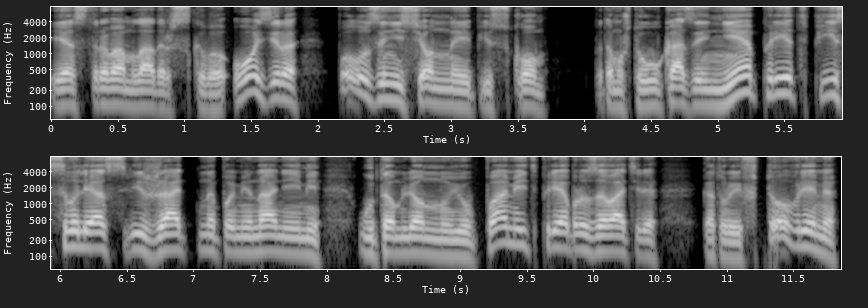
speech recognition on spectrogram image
и островам Ладожского озера, полузанесенные песком, потому что указы не предписывали освежать напоминаниями утомленную память преобразователя, который в то время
